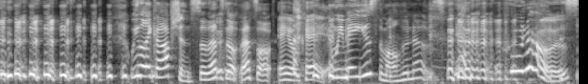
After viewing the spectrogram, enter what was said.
we like options, so that's that's a okay, and we may use them all. Who knows? Who knows?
